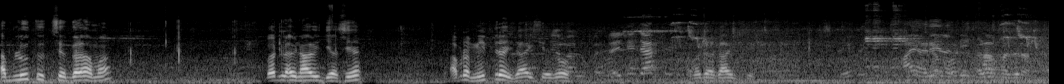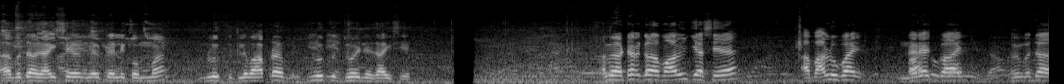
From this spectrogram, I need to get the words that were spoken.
આ બ્લૂટૂથ છે ગળામાં. બદલાવીને આવી ગયા છે. આપણા મિત્ર જાય છે જો. બધા જાય છે. આ બધા જાય છે વેવ ટેલિકોમમાં. બ્લૂટૂથ લેવા આપણે બ્લૂટૂથ જોઈને જાય છે. અમે અઢારગળામાં આવી ગયા છે. આ બાલુભાઈ, નરેશભાઈ, અમે બધા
